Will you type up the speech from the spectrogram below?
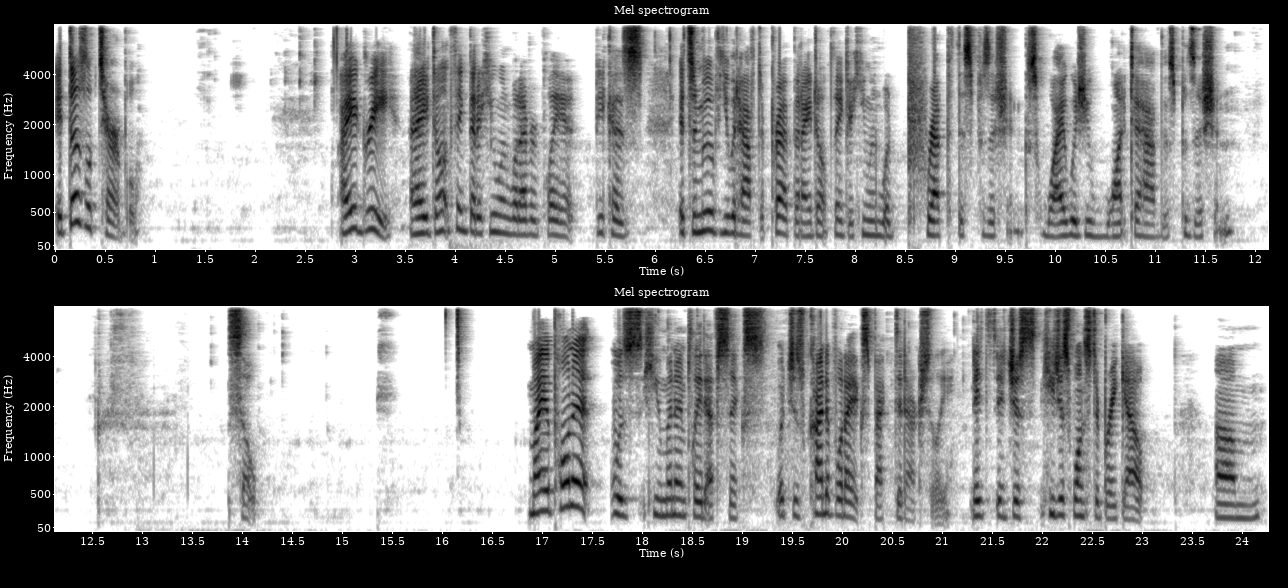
It does look terrible. I agree, and I don't think that a human would ever play it, because it's a move you would have to prep, and I don't think a human would prep this position, because why would you want to have this position? So. My opponent was human and played f6, which is kind of what I expected, actually. It, it just, he just wants to break out. Um,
